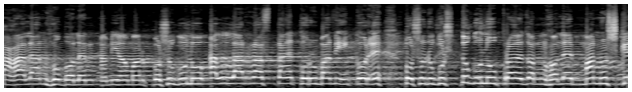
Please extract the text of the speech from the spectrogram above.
তালানহু বলেন, আমি আমার পশুগুলো আল্লাহর রাস্তায় কোরবানি করে পশুর গুস্তগুলো প্রয়োজন হলে মানুষকে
